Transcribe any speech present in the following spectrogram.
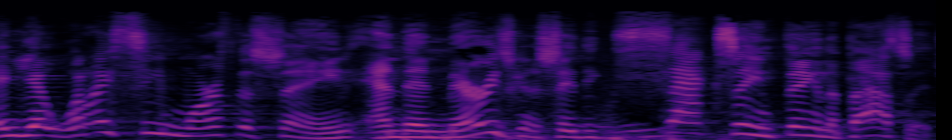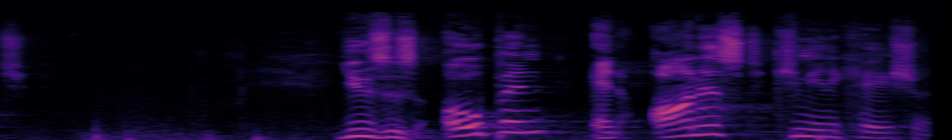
And yet, what I see Martha saying, and then Mary's going to say the exact same thing in the passage, uses open and honest communication.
